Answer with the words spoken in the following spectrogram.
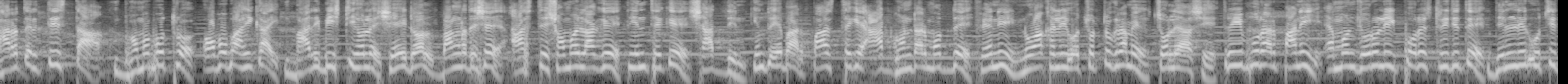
ভারতের তিস্তা ব্রহ্মপুত্র অববাহিকায় ভারী বৃষ্টি হলে সেই দল বাংলাদেশে আসতে সময় লাগে তিন থেকে সাত দিন। কিন্তু এবার পাঁচ থেকে আট ঘণ্টার মধ্যে ফেনী, নোয়াখালী ও চট্টগ্রামে চলে আসে। ত্রিপুরার পানি এমন জরুরি পরিস্থিতিতে দিল্লির উচিত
